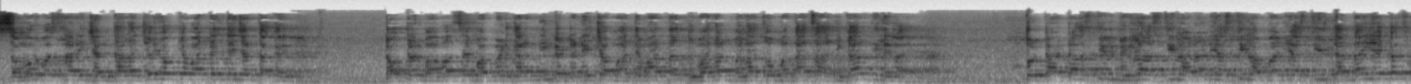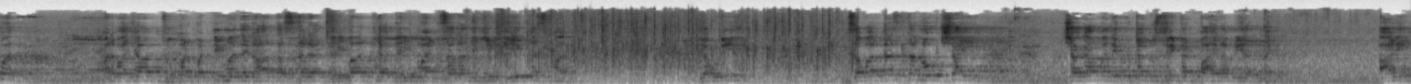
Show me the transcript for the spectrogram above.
समोर बसणारी जनताला जे योग्य वाटेल ते जनता करेल. डॉक्टर बाबासाहेब आंबेडकरांनी घटनेच्या माध्यमातून तुम्हाला मला जो मताचा अधिकार दिलेला आहे तो टाटा असतील बिर्ला असतील अडाणी असतील अंबानी असतील त्यांनाही एकच मत आणि माझ्या झोपडपट्टीमध्ये राहत असणाऱ्या गरीबातल्या गरीब माणसाला देखील एकच मत एवढी जबरदस्त लोकशाही जगामध्ये कुठं दुसरीकडे पाहायला मिळत नाही. आणि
